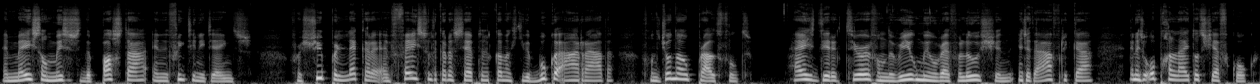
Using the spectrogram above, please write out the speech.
en meestal missen ze de pasta en de frieten niet eens. Voor super lekkere en feestelijke recepten kan ik je de boeken aanraden van Jono Proudfood. Hij is directeur van de Real Meal Revolution in Zuid-Afrika en is opgeleid tot chefkok.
